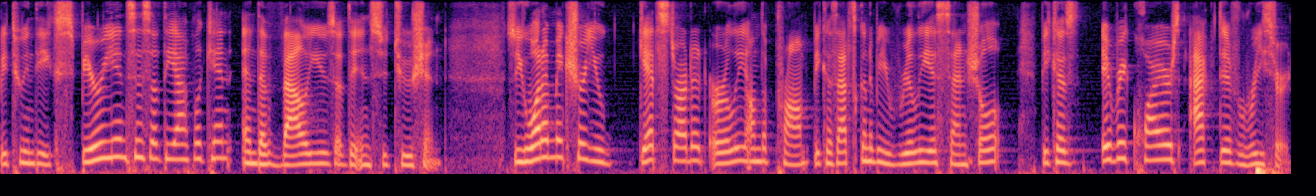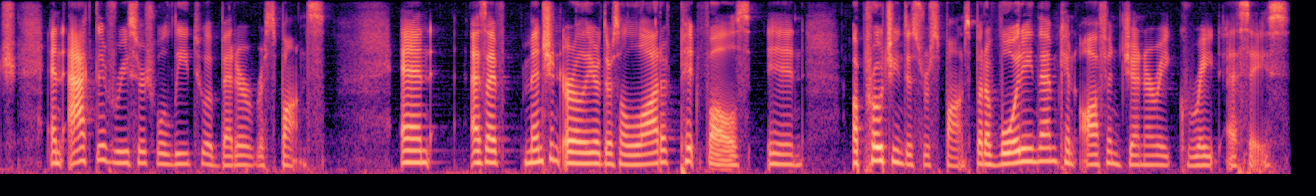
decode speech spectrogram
between the experiences of the applicant and the values of the institution. So, you want to make sure you get started early on the prompt because that's going to be really essential because it requires active research, and active research will lead to a better response. And as I've mentioned earlier, there's a lot of pitfalls in approaching this response, but avoiding them can often generate great essays.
